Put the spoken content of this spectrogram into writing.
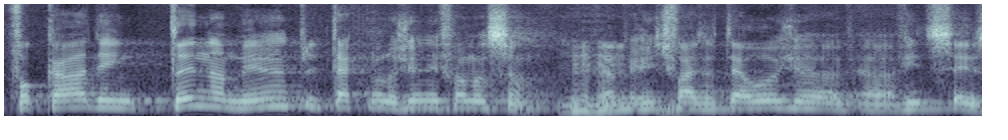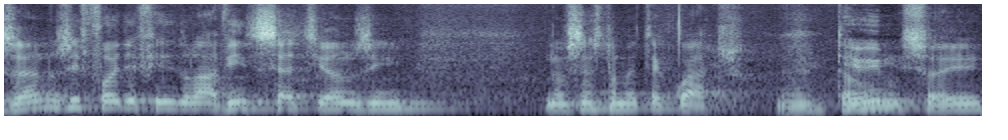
focada em treinamento de tecnologia da informação. Uhum. É o que a gente faz até hoje há 26 anos e foi definido lá há 27 anos em 1994. Né? Então, eu, isso aí.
